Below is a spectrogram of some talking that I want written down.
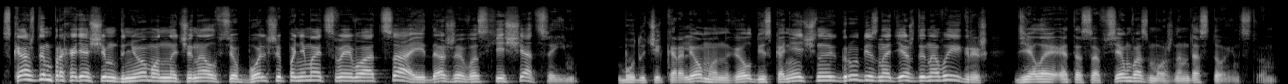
С каждым проходящим днем он начинал все больше понимать своего отца и даже восхищаться им. Будучи королем, он вел бесконечную игру без надежды на выигрыш, делая это со всем возможным достоинством.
